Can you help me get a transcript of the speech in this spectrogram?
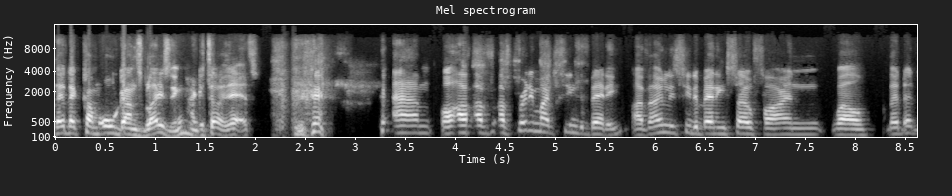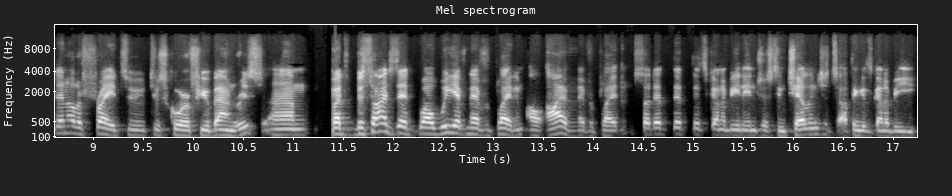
they they come all guns blazing. I can tell you that. um, well, I've, I've pretty much seen the betting. I've only seen the betting so far, and well, they're, they're not afraid to to score a few boundaries. Um, but besides that, well, we have never played them. Oh, I've never played them, so that, that that's going to be an interesting challenge. It's, I think it's going to be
